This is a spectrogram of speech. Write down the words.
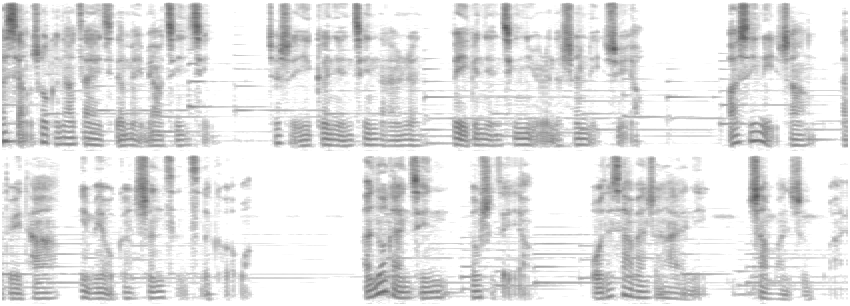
她享受跟他在一起的美妙激情，这是一个年轻男人。对一个年轻女人的生理需要，而心理上，他对她并没有更深层次的渴望。很多感情都是这样，我的下半身爱你，上半身不爱，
